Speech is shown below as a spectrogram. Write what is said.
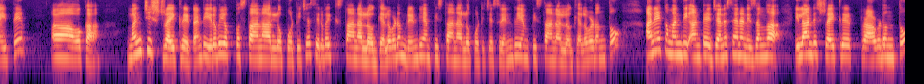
అయితే ఒక మంచి స్ట్రైక్ రేట్ అంటే ఇరవై ఒక్క స్థానాల్లో పోటీ చేసి ఇరవై స్థానాల్లో గెలవడం రెండు ఎంపీ స్థానాల్లో పోటీ చేసి రెండు ఎంపీ స్థానాల్లో గెలవడంతో అనేక మంది అంటే జనసేన నిజంగా ఇలాంటి స్ట్రైక్ రేట్ రావడంతో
